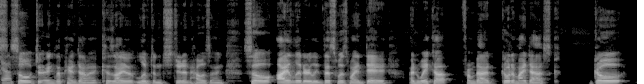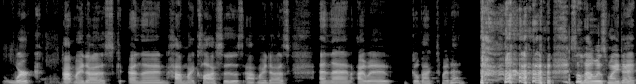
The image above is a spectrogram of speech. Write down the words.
Yeah. so during the pandemic, because I lived in student housing, so I literally, this was my day. I'd wake up from bed, go to my desk, go work at my desk, and then have my classes at my desk, and then I would go back to my bed. so that was my day.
